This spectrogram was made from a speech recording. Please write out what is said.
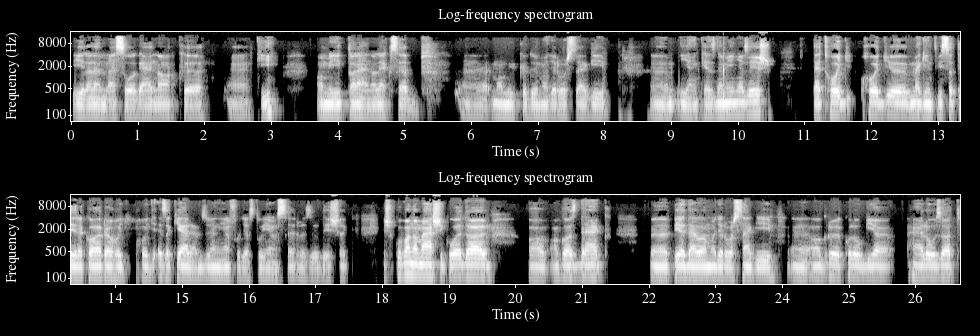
élelemmel szolgálnak ki, ami talán a legszebb ma működő magyarországi ilyen kezdeményezés. Tehát, hogy, hogy megint visszatérek arra, hogy, hogy ezek jellemzően ilyen fogyasztói önszerveződések. És akkor van a másik oldal, a, a gazdák, például a magyarországi agroökológia hálózat,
